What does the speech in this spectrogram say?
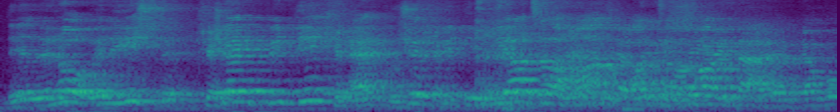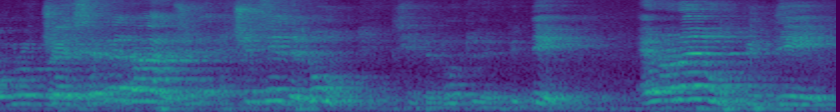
delle nove liste, c'è, il PD, c'è, ecco, c'è il PD, chi alza la mano, c'è il segretario, ci siete tutti, siete tutti del PD. E non è un PD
